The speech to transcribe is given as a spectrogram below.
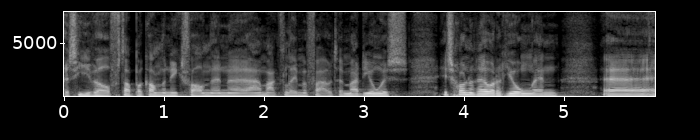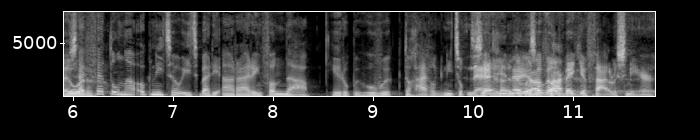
zie je wel, Verstappen kan er niks van en uh, hij maakt alleen maar fouten. Maar die jongen is, is gewoon nog heel erg jong en heel Zei erg... Vettel nou ook niet zoiets bij die aanrijding van, nou, hierop hoef ik toch eigenlijk niets op te Nee, zeggen. nee, dat was ja, ook wel vaak- een beetje een vuile sneer.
